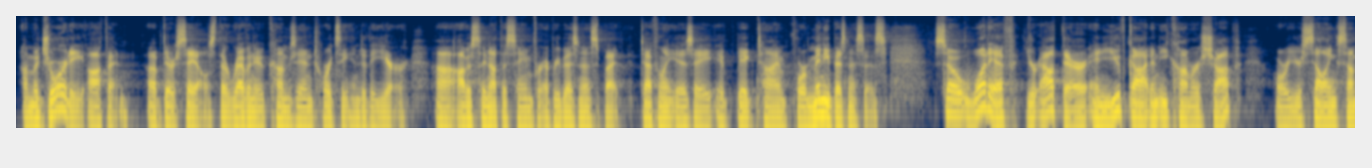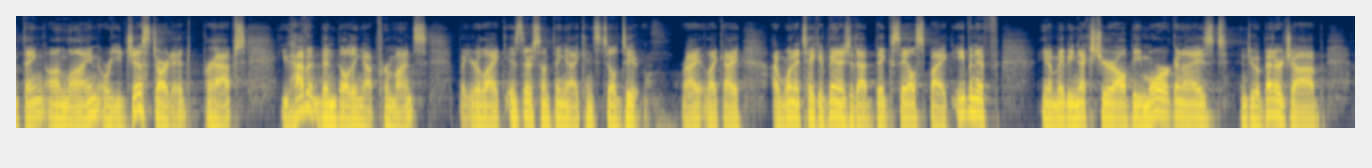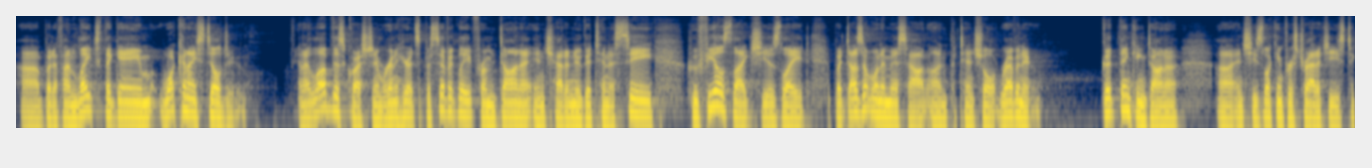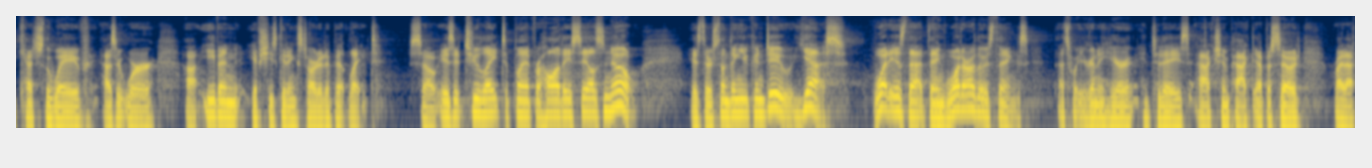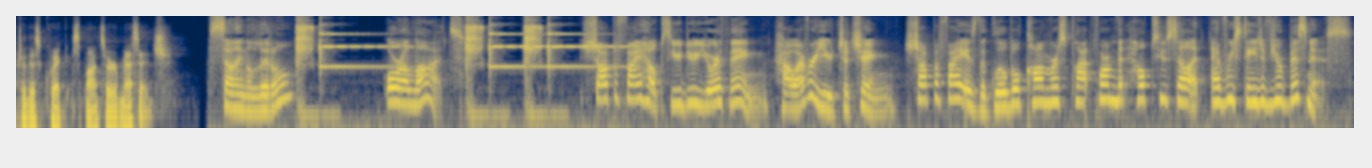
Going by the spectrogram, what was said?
a majority often of their sales their revenue comes in towards the end of the year. Uh, obviously not the same for every business but definitely is a, a big time for many businesses. So what if you're out there and you've got an e-commerce shop or you're selling something online or you just started perhaps you haven't been building up for months but you're like is there something i can still do right? Like I, I want to take advantage of that big sales spike, even if, you know, maybe next year I'll be more organized and do a better job. Uh, but if I'm late to the game, what can I still do? And I love this question. We're going to hear it specifically from Donna in Chattanooga, Tennessee, who feels like she is late but doesn't want to miss out on potential revenue. Good thinking, Donna. Uh, and she's looking for strategies to catch the wave, as it were, uh, even if she's getting started a bit late. So, is it too late to plan for holiday sales? No. Is there something you can do? Yes. What is that thing? What are those things? That's what you're going to hear in today's action packed episode right after this quick sponsor message. Selling a little or a lot? Shopify helps you do your thing, however you cha-ching. Shopify is the global commerce platform that helps you sell at every stage of your business.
